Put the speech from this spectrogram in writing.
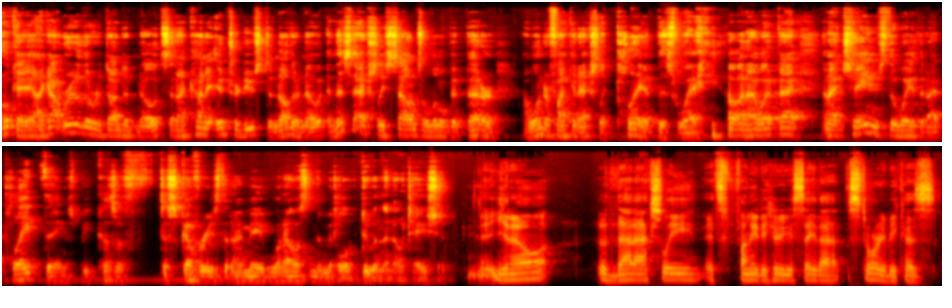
okay, I got rid of the redundant notes and I kind of introduced another note, and this actually sounds a little bit better. I wonder if I can actually play it this way. And I went back and I changed the way that I played things because of discoveries that I made when I was in the middle of doing the notation. You know, that actually, it's funny to hear you say that story because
